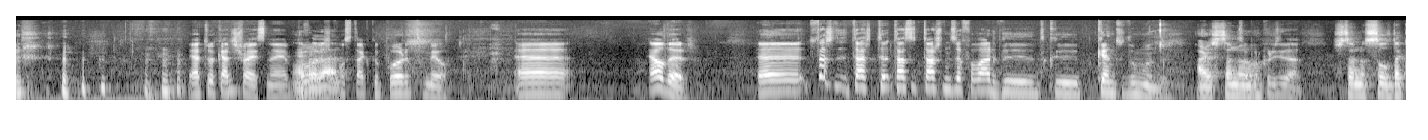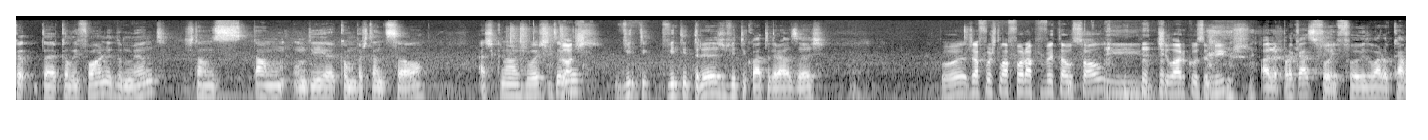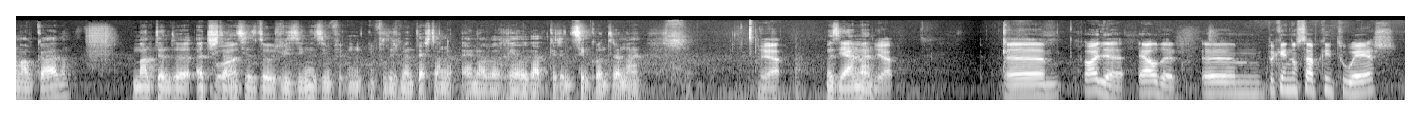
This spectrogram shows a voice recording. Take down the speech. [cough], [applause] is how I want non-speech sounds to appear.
[laughs] é a tua catchphrase, não é? Boas verdade. com sotaque do Porto, meu. Uh, Elder, uh, tu estás-nos a falar de, de, que canto do mundo? Ora, estou no, Só por curiosidade. Estou no sul da, da Califórnia, do momento. Está um, está um, um dia com bastante sol Acho que nós hoje temos 20, 23, 24 graus hoje. Boa, já foste lá fora aproveitar o sol e [laughs] chilar com os amigos? Olha, por acaso foi, foi doar o cão há bocado, mantendo a distância Boa. dos vizinhos, infelizmente esta é a nova realidade que a gente se encontra, não é? Yeah. Mas é, yeah, mano. Yeah. Um, olha, Elder, um, para quem não sabe quem tu és,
